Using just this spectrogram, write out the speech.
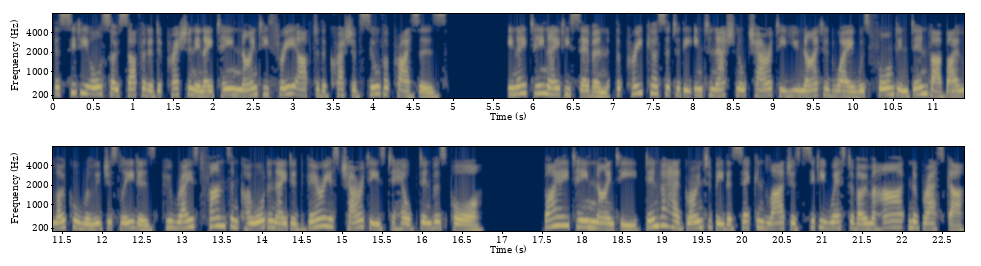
The city also suffered a depression in 1893 after the crash of silver prices. In 1887, the precursor to the international charity United Way was formed in Denver by local religious leaders, who raised funds and coordinated various charities to help Denver's poor. By 1890, Denver had grown to be the second largest city west of Omaha, Nebraska.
